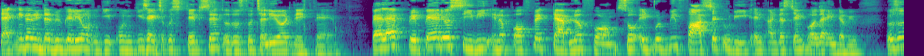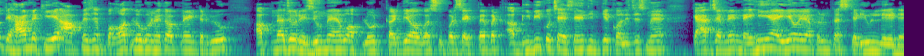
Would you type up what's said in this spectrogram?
technical interview के लिए उनकी उनकी साइड से कुछ टिप्स हैं तो दोस्तों चलिए और देखते हैं। पहला है prepare your CV in a perfect tabular form so it would be faster to read and understand for the interview दोस्तों, ध्यान रखिए आप में से बहुत लोगों ने तो अपना इंटरव्यू अपना जो रिज्यूमे है वो अपलोड कर दिया होगा सुपर सेट पे बट अभी भी कुछ ऐसे हैं जिनके कॉलेजेस में कैप जेमने नहीं आई है और या फिर उनका स्केड्यूल लेट है।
